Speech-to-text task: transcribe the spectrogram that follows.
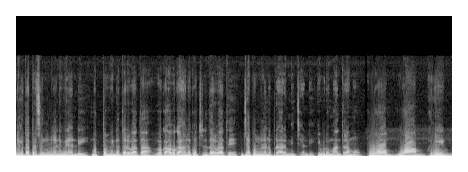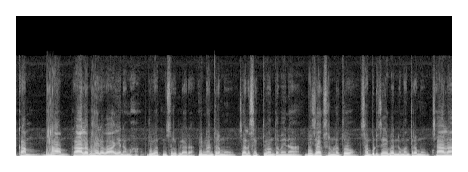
మిగతా ప్రసంగములను వినండి. మొత్తం విన్న తర్వాత ఒక అవగాహనకు వచ్చిన తర్వాతే జపములను ప్రారంభించండి. ఇప్పుడు మంత్రము ఓం వాం హ్రీం కం భాం కాలభైరవాయ నమ. దివాత్మ స్వరూపులారా ఈ మంత్రము చాలా శక్తివంతమైన బీజాక్షరములతో సంపుటి చేయబడిన మంత్రము. చాలా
